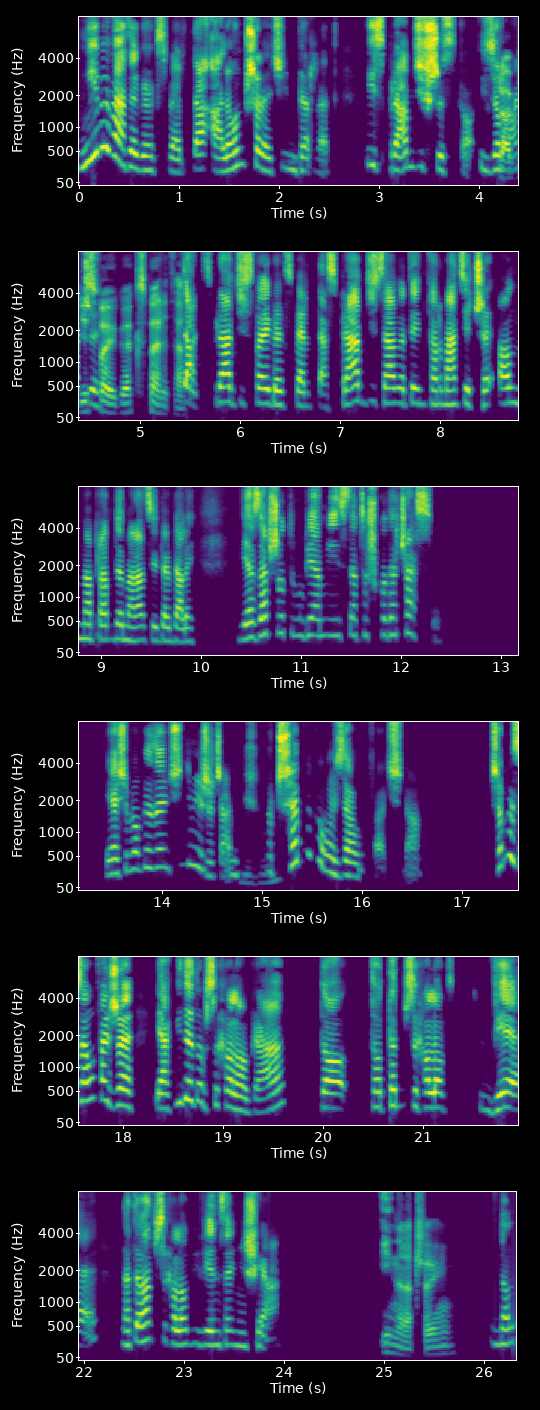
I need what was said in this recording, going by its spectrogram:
niby ma tego eksperta, ale on przeleci internet i sprawdzi wszystko. I sprawdzi zobaczy, swojego eksperta. Tak, sprawdzi swojego eksperta, sprawdzi całe te informacje, czy on naprawdę ma rację i tak dalej. Ja zawsze o tym mówiłam, nie jest na to szkoda czasu. Ja się mogę zająć innymi rzeczami. No mhm. trzeba komuś zaufać, no. Trzeba zaufać, że jak idę do psychologa, to, to ten psycholog wie na temat psychologii więcej niż ja. Inaczej. No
